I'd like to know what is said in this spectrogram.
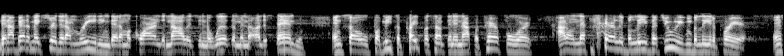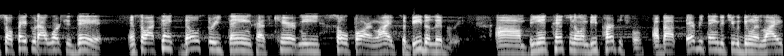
then I better make sure that I'm reading, that I'm acquiring the knowledge and the wisdom and the understanding and so for me to pray for something and not prepare for it, I don't necessarily believe that you even believe a prayer. And so faith without works is dead. And so I think those three things has carried me so far in life to be deliberate, um, be intentional, and be purposeful about everything that you do in life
